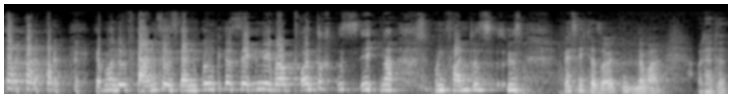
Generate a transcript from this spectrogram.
ich habe mal eine Fernsehsendung gesehen über Pontresina und fand es süß. Ich weiß nicht, da sollten, oder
